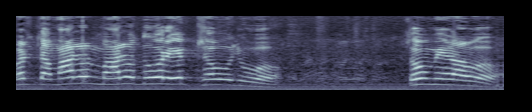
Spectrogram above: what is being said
પણ તમારો મારો દોર એક થવો જુઓ. તો મેળાવો.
